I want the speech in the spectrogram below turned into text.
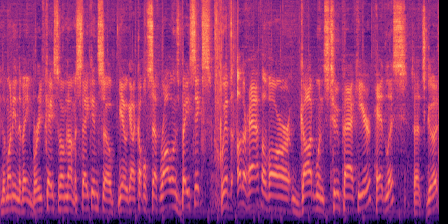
the Money in the Bank briefcase, if I'm not mistaken. So, yeah, we got a couple Seth Rollins basics. We have the other half of our Godwinn's 2-pack here, headless. So that's good.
